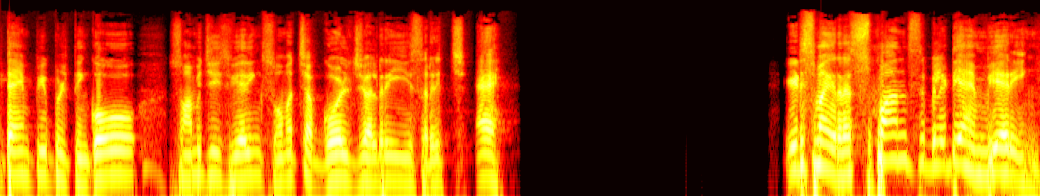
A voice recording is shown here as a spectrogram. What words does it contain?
times people think, oh, Swamiji is wearing so much of gold jewelry, he is rich. Eh. It is my responsibility I am wearing.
